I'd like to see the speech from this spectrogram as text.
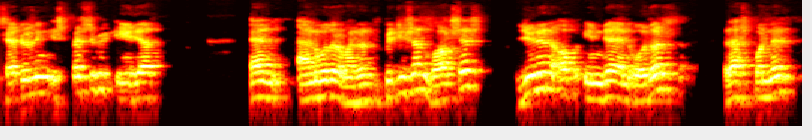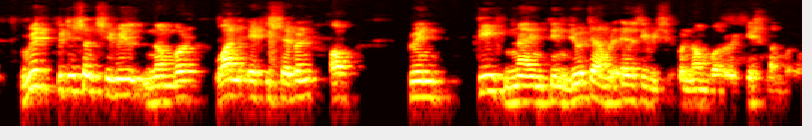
scheduling specific area and and other भनेर petition versus union of India and others respondent with petition civil number one eighty seven of twenty nineteen यो चाहिँ हाम्रो एलसिबिसीको नम्बर हो केस नम्बर हो।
